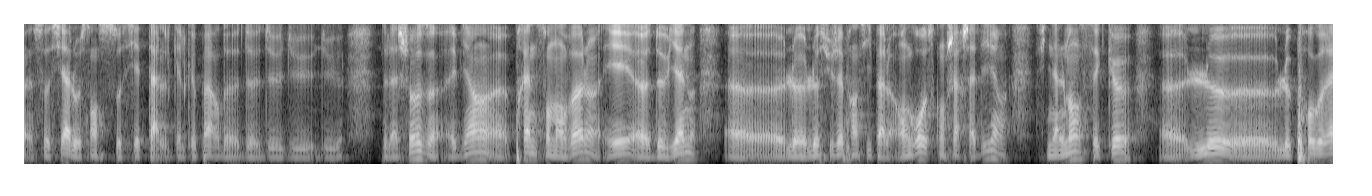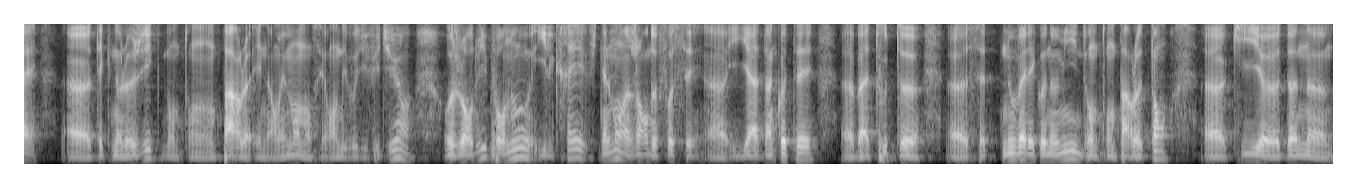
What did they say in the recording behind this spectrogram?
euh, social au sens sociétal quelque part de, de, de, de la chose, eh bien, euh, prennent son envol et euh, deviennent le, le, sujet principal. En gros, ce qu'on cherche à dire, finalement, c'est que le, le, progrès technologique dont on parle énormément dans ces rendez-vous du futur, aujourd'hui, pour nous, il crée finalement un genre de fossé. il y a d'un côté bah, toute cette nouvelle économie dont on parle tant, qui donne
